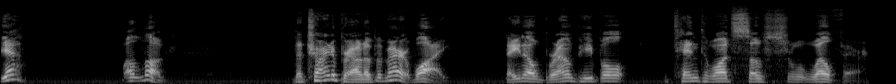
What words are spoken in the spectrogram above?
Yeah. Well, look, they're trying to brown up America. Why? They know brown people tend to want social welfare.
